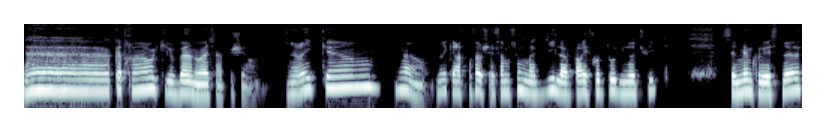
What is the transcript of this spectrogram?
80 euros le kilo ouais, c'est un peu cher. Eric. Euh, alors, le mec responsable chez Samsung m'a dit l'appareil photo du Note 8, c'est le même que le S9,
